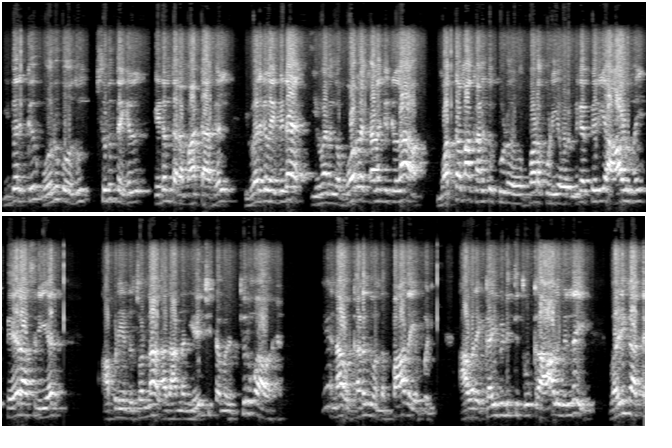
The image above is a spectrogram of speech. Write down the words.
இதற்கு ஒருபோதும் சிறுத்தைகள் இடம் தர மாட்டார்கள். இவர்களை விட இவனுங்க போடுற கணக்குக்கெல்லாம் மொத்தமா கணக்கு கூட- போடக்கூடிய ஒரு மிகப்பெரிய ஆளுமை பேராசிரியர் அப்படி என்று சொன்னால் அது அண்ணன் எழுச்சி தமிழ் திரும்ப அவர்கள் ஏன்னா அவர் கடந்து வந்த பாதை எப்படி? அவரை கைபிடித்து தூக்க ஆளும் இல்லை. வழிகாட்ட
